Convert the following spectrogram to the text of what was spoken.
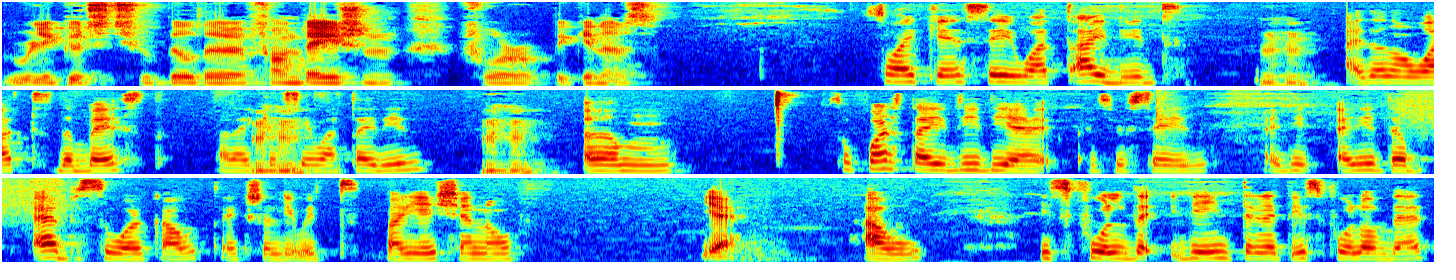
really good to build a foundation for beginners? So I can say what I did. Mm-hmm. I don't know what's the best, but I can mm-hmm. say what I did. Mm-hmm. Um, so first I did, yeah, as you said, I did, I did the abs workout actually with variation of, yeah, how it's full, the, the internet is full of that.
